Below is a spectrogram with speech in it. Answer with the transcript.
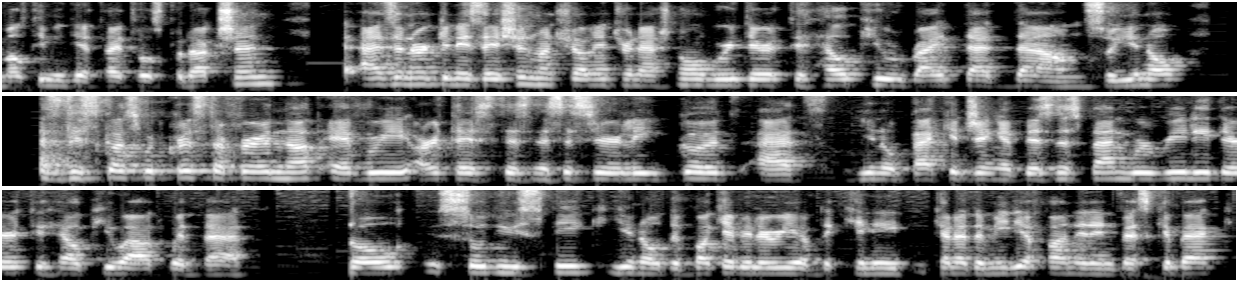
multimedia titles production, as an organization, Montreal International, we're there to help you write that down. So, you know, as discussed with Christopher, not every artist is necessarily good at, you know, packaging a business plan. We're really there to help you out with that. So, so do you speak, you know, the vocabulary of the Canada Media Fund and Invest Quebec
